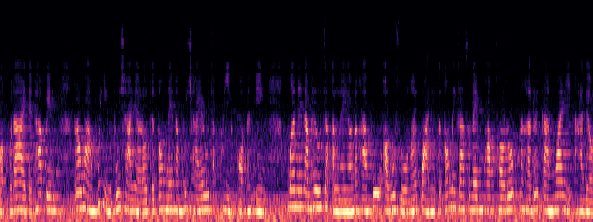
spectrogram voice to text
ก่อนก็ได้ แต่ถ้าเป็นระหว่างผู้หญิงกับผู้ชายเนี่ยเราจะต้องแนะนำผู้ชายให้รู้จักผู้หญิงก่อนนั่นเอง เมื่อแนะนำให้รู้จักกันแล้วนะคะ ผู้อาวุโสน้อยกว่าเนี่ยจะต้องมีการแสดงความเคารพนะคะ ด้วยการไหว้นะคะเดี๋ยว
